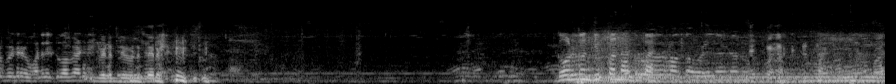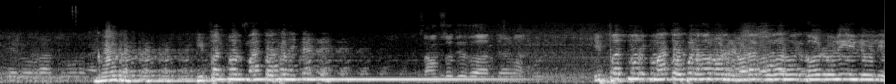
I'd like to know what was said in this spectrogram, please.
ಬಿಡ್ರಿ ಹೊಡೆದಿಟ್ಕೋಬೇಡ್ರಿ ಬಿಡ್ತೀರಿ ಬಿಡ್ತೀರಿ ಗೌಡ್ರ ಇಪ್ಪತ್ತು ಹತ್ತು ಗೌಡ್ರ ಇಪ್ಪತ್ಮೂರಕ್ ಮಾತು ಓಪನ್ ಐತೇನ್ರಿ ಇಪ್ಪತ್ಮೂರು ಮಾತು ಓಪನ್ ಅದಾವ ನೋಡ್ರಿ ನೋಡಕ್ ಹೋಗೋರು ಹೋಗಿ ಗೌಡ್ರ ಹುಲಿ ಇಂಡಿ ಹುಲಿ.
